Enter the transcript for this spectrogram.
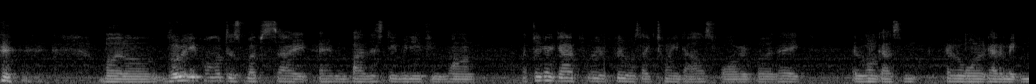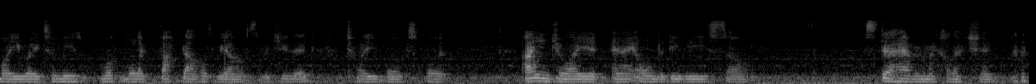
but um, go to April Hunter's website and buy this DVD if you want. I think I got it. was like twenty dollars for it, but hey, everyone got some. Everyone got to make money, right? To me, it's worth more like five dollars to be honest with you than twenty bucks. But I enjoy it, and I own the DVDs, so still have it in my collection.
